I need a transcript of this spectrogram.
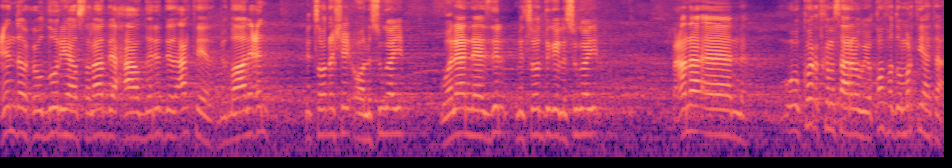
cinda xuduurihaa salaada xaadirideeda agteeda bidaalicin mid soo dhashay oo la sugaaya walaa naasil mid soo degay la sugaaya macnaa kor iskama saaran wey qof hadduu martii hataa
